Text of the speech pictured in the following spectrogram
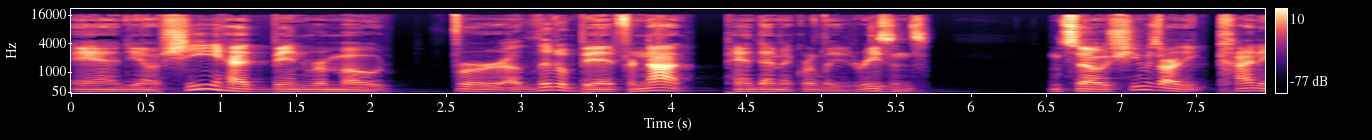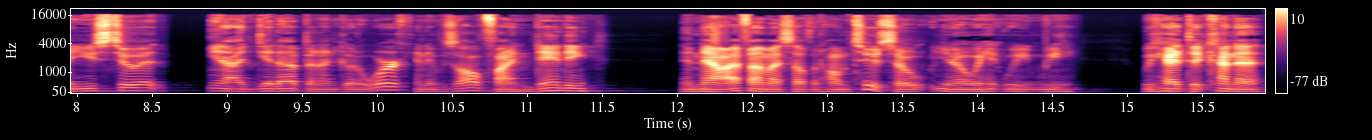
and you know she had been remote for a little bit for not pandemic related reasons, and so she was already kind of used to it. You know, I'd get up and I'd go to work, and it was all fine and dandy. And now I find myself at home too. So you know, we we we we had to kind of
